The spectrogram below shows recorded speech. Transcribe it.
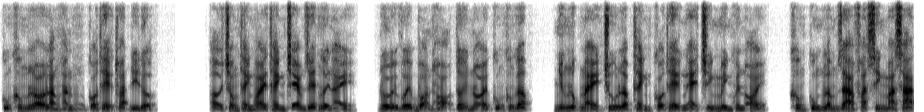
cũng không lo lắng hắn có thể thoát đi được. Ở trong thành ngoài thành chém giết người này, đối với bọn họ tới nói cũng không gấp, nhưng lúc này chu lập thành có thể nghe chính mình quên nói, không cùng lâm gia phát sinh ma sát,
